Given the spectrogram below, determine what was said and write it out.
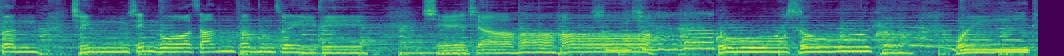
氛，清醒落三分醉笔，写下姑苏客为题。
